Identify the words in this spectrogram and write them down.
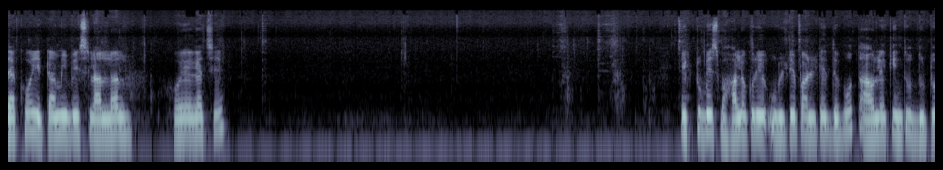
দেখো, এটা আমি বেশ লাল লাল হয়ে গেছে। একটু বেশ ভালো করে উল্টে পাল্টে দেব, তাহলে কিন্তু দুটো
